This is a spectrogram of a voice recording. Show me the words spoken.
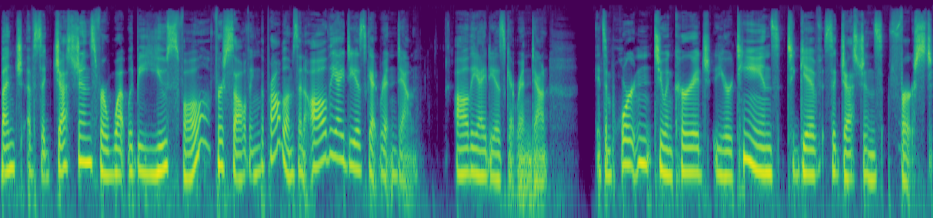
bunch of suggestions for what would be useful for solving the problems. And all the ideas get written down. All the ideas get written down. It's important to encourage your teens to give suggestions first,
